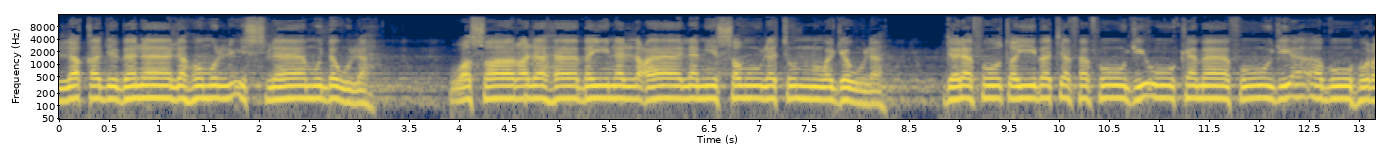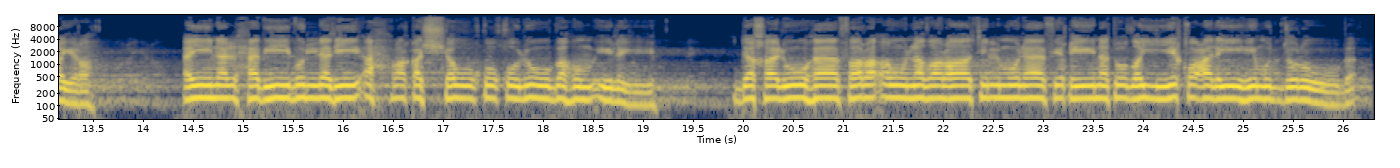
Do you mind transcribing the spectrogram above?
لقد بنى لهم الإسلام دولة وصار لها بين العالم صولة وجولة. دلفوا طيبة ففوجئوا كما فوجئ أبو هريرة. أين الحبيب الذي أحرق الشوق قلوبهم إليه؟ دخلوها فرأوا نظرات المنافقين تضيق عليهم الدروب.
